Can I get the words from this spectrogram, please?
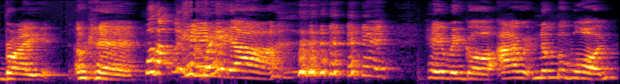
Right. Okay. Well, that was Here quick. we are. Here we go. I number one.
